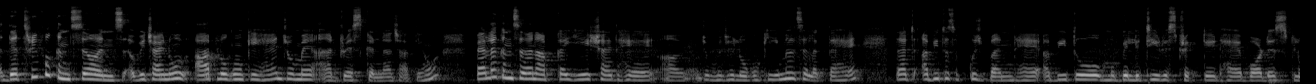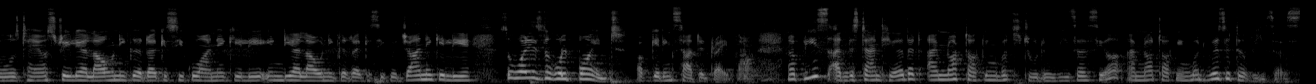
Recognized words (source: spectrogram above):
there are three four concerns which I know आप लोगों के हैं जो मैं address करना चाहती हूँ पहला कंसर्न आपका ये शायद है जो मुझे लोगों की ईमेल से लगता है दैट अभी तो सब कुछ बंद है, अभी तो मोबिलिटी रिस्ट्रिक्टेड है बॉर्डर्स क्लोज्ड हैं ऑस्ट्रेलिया अलाउ नहीं कर रहा किसी को आने के लिए इंडिया अलाउ नहीं कर रहा किसी को जाने के लिए so what is the whole point of getting started right now now please understand here that I am not talking about student visas here I am not talking about visitor visas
